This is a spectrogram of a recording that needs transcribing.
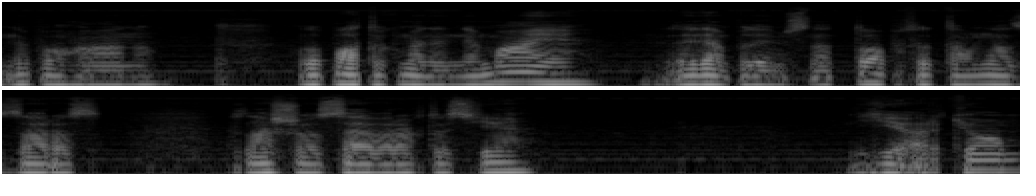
Непогано. Лопаток в мене немає. Зайдемо, подивимося на топ, хто там у нас зараз з нашого сервера хтось є. Є Артем.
